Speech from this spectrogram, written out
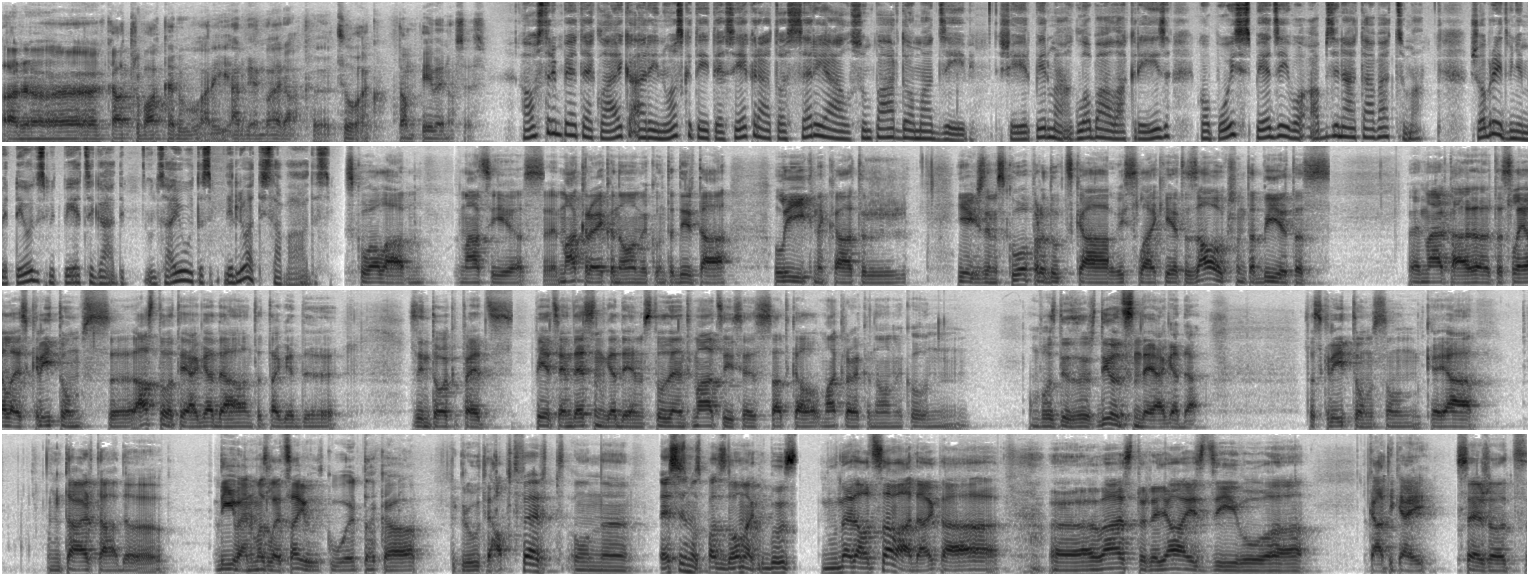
ar uh, katru vakaru arī arvien vairāk cilvēku tam pievienosies. Austrim pietiek laika arī noskatīties iekrātos seriālus un pārdomāt dzīvi. Šī ir pirmā globālā krīze, ko puisis piedzīvo apzinātajā vecumā. Šobrīd viņam ir 25 gadi, un sajūtas ir ļoti savādas. Skolā mācījos makroekonomiku, un tad ir tā līkne, kā tur iekšzemes koprodukts, kā visu laiku iet uz augšu, un tad bija tas vienmēr tā, tas lielais kritums 8. Eh, gadā, un tagad eh, zinu to, ka pēc pieciem, desmit gadiem studenti mācīsies atkal makroekonomiku un, un būs 2020. gadā tas kritums. Un, ka, jā, un tā ir tāda dīvaina mazliet sajūta, ko ir grūti aptvert. Un, uh, Es vismaz pats domāju, ka būs nu, nedaudz savādāk tā uh, vēsture jāizdzīvo. Uh, kā tikai sēžot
